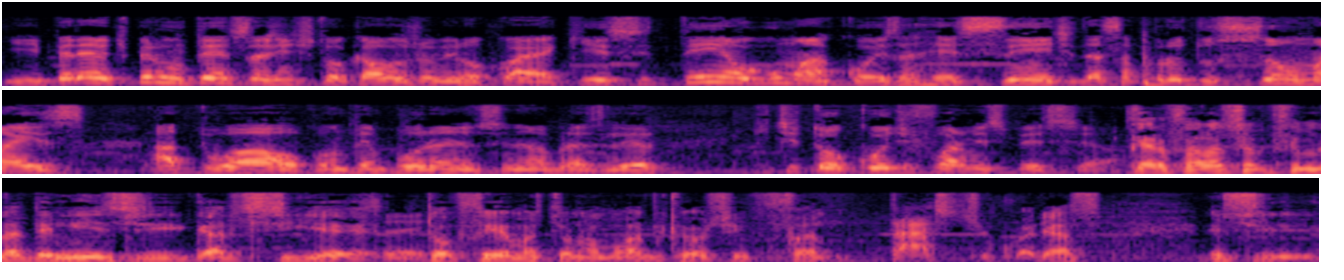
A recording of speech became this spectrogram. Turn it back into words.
E, Pereio, eu te perguntei antes da gente tocar o Jamiroquai aqui, se tem alguma coisa recente dessa produção mais atual, contemporânea do cinema brasileiro, que te tocou de forma especial? Quero falar sobre o filme da Denise Garcia, Sei. Tô Feia, Mas Tô Na Moda, que eu achei fantástico. Aliás, esse,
